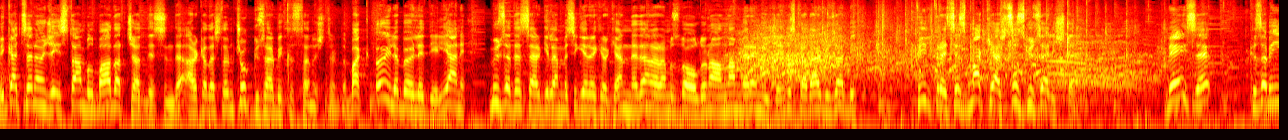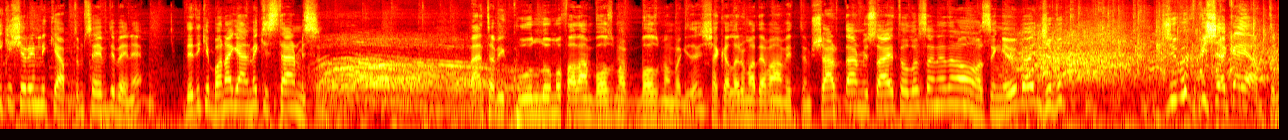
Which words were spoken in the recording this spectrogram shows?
Birkaç sene önce İstanbul Bağdat Caddesi'nde arkadaşlarım çok güzel bir kız tanıştırdı. Bak öyle böyle değil. Yani müzede sergilenmesi gerekirken neden aramızda olduğunu anlam veremeyeceğiniz kadar güzel bir filtresiz, makyajsız güzel işte. Neyse kıza bir iki şirinlik yaptım. Sevdi beni. Dedi ki bana gelmek ister misin? Ben tabii coolluğumu falan bozma, bozmamak için şakalarıma devam ettim. Şartlar müsait olursa neden olmasın gibi böyle cıvık cıvık bir şaka yaptım.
